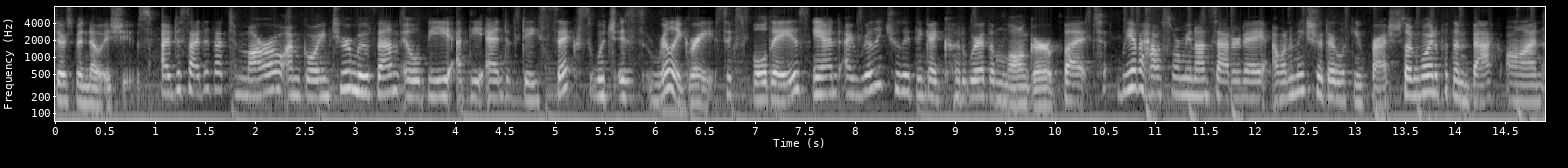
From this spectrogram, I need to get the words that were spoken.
there's been no issues. I've decided that tomorrow I'm going to remove them. It will be at the end of day six, which is really great, six full days. And I really truly think I could wear them longer, but we have a housewarming on Saturday. I wanna make sure they're looking fresh. So I'm going to put them back on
